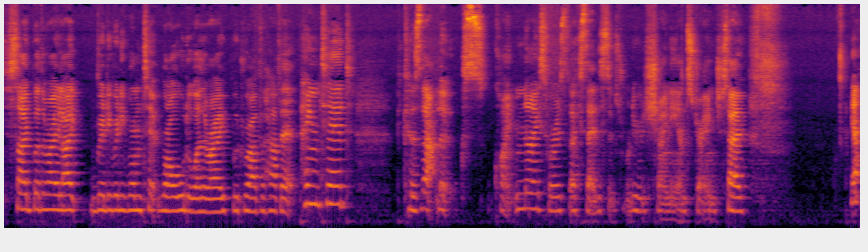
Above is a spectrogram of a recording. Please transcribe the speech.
decide whether I like really, really want it rolled or whether I would rather have it painted because that looks quite nice, whereas, like I say, this looks really, really shiny and strange. So, yeah,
